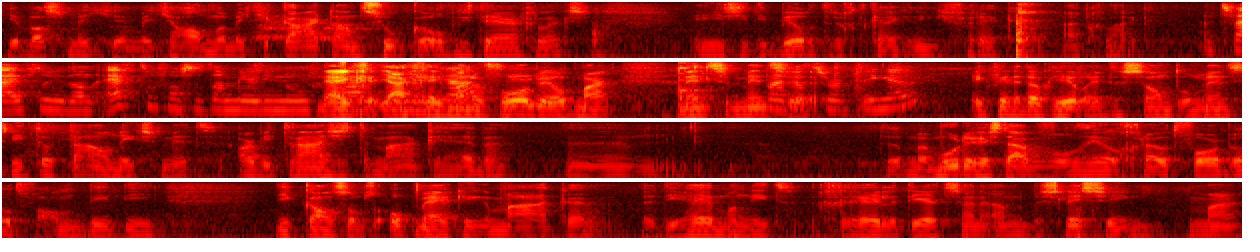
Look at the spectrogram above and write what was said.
je was met je, met je handen met je kaart aan het zoeken of iets dergelijks. En je ziet die beelden terug te kijken en denk je, verrek, hij heeft gelijk. En twijfel je dan echt of was het dan meer die non Nee, ik, ja, ik geef maar een voorbeeld, maar mensen, mensen, dat soort dingen? ik vind het ook heel interessant om mensen die totaal niks met arbitrage te maken hebben. Ehm, de- mijn moeder is daar bijvoorbeeld een heel groot voorbeeld van. Die, die, die kan soms opmerkingen maken eh, die helemaal niet gerelateerd zijn aan de beslissing. Maar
